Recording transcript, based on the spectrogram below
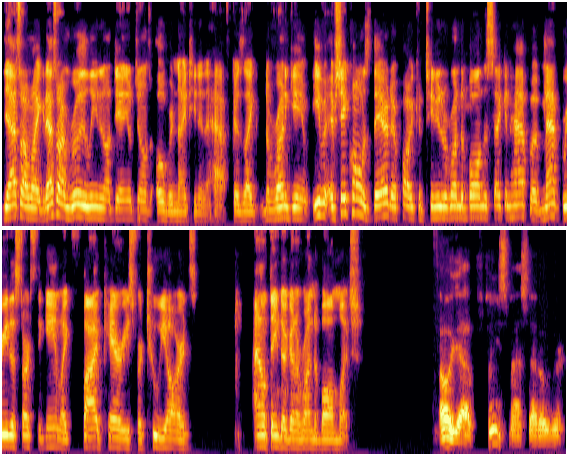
Yeah, that's why I'm like. That's why I'm really leaning on Daniel Jones over 19 and a half because like the run game. Even if Saquon was there, they'll probably continue to run the ball in the second half. But Matt Breida starts the game like five carries for two yards. I don't think they're gonna run the ball much. Oh yeah, please smash that over.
